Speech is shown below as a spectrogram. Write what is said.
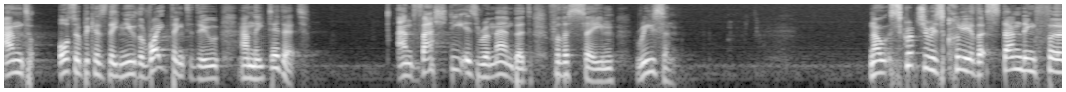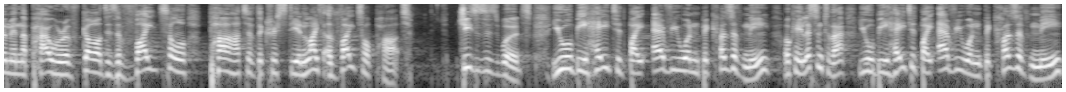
and also because they knew the right thing to do and they did it. And Vashti is remembered for the same reason. Now, scripture is clear that standing firm in the power of God is a vital part of the Christian life, a vital part. Jesus' words, you will be hated by everyone because of me. Okay, listen to that. You will be hated by everyone because of me,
